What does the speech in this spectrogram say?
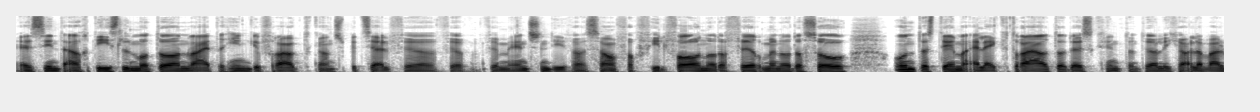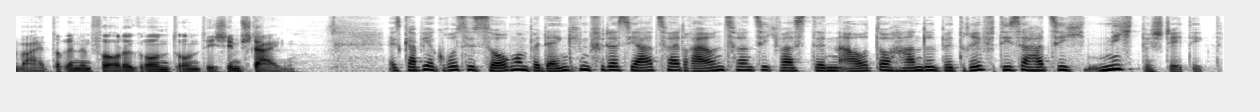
Es sind auch Dieselmotoren weiterhin gefragt, ganz speziell für, für, für Menschen, die was einfach viel fahren oder Firmen oder so. Und das Thema Elektroauto, das kommt natürlich alleweil weiter in den Vordergrund und ist im Steigen. Es gab ja große Sorgen und Bedenken für das Jahr 2023, was den Autohandel betrifft. Dieser hat sich nicht bestätigt.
